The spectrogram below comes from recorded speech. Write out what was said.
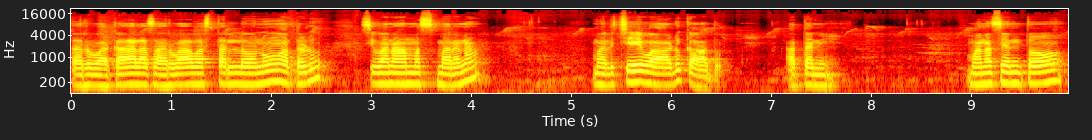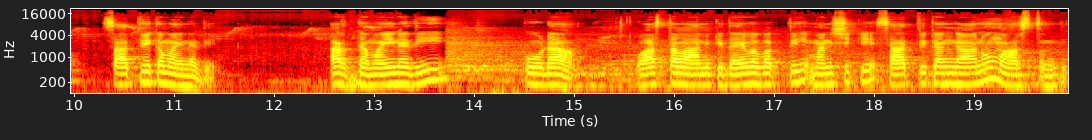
సర్వకాల సర్వావస్థల్లోనూ అతడు శివనామస్మరణ మరిచేవాడు కాదు. అతని మనసెంతో సాత్వికమైనది. అర్థమైనది కూడా. వాస్తవానికి దైవభక్తి మనిషికి సాత్వికంగానూ మారుస్తుంది.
